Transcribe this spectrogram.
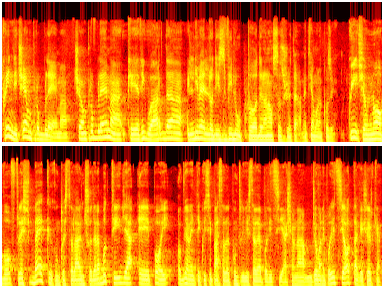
Quindi c'è un problema, c'è un problema che riguarda il livello di sviluppo della nostra società, mettiamola così. Qui c'è un nuovo flashback con questo lancio della bottiglia e poi ovviamente qui si passa dal punto di vista della polizia. C'è una giovane poliziotta che cerca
